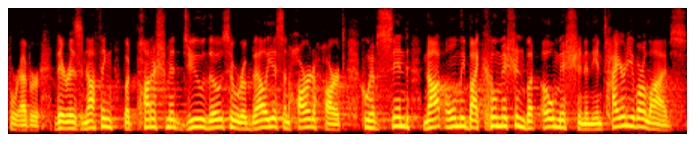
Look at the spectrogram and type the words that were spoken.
forever. There is nothing but punishment due those who are rebellious and hard heart, who have sinned not only by commission but omission in the entirety of our lives.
